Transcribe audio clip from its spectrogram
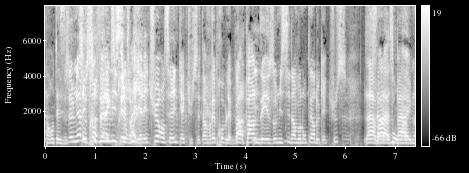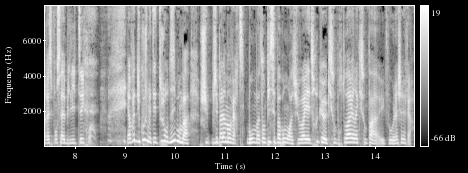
Parenthèse. J'aime bien le Titre de l'émission. Genre, il y a les tueurs en série de cactus. C'est un vrai problème. Là, on parle Et- des homicides involontaires de cactus. Là, Ça, voilà, c'est bon, pas voilà. une responsabilité, quoi. Et en fait, du coup, je m'étais toujours dit, bon, bah, j'ai pas la main verte. Bon, bah, tant pis, c'est pas pour moi, tu vois. Il y a des trucs euh, qui sont pour toi, il y en a qui sont pas. Il faut lâcher l'affaire.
